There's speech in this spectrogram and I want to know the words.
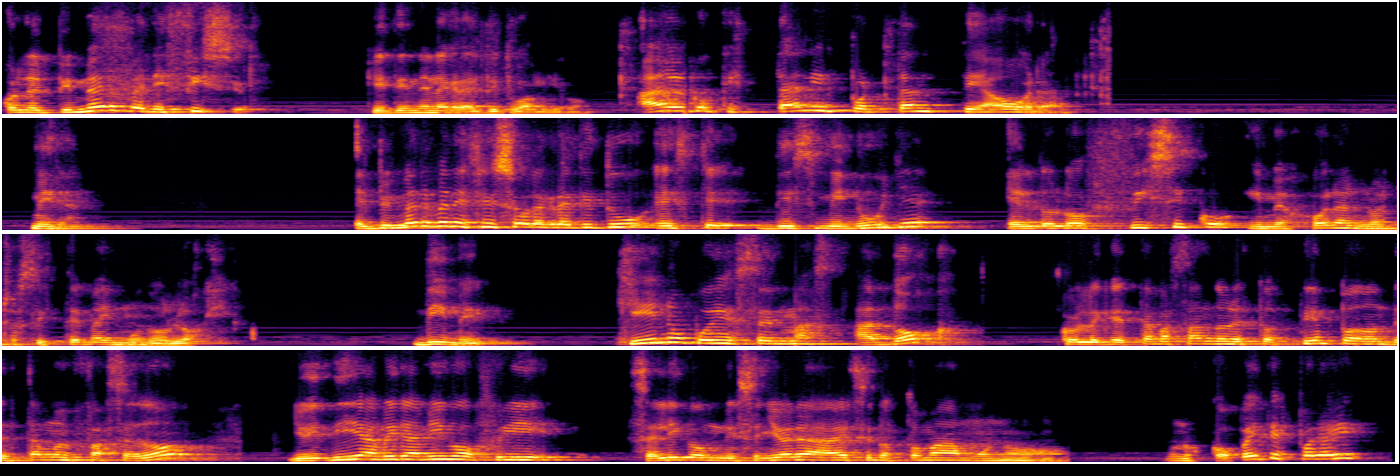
con el primer beneficio que tiene la gratitud, amigo. Algo que es tan importante ahora. Mira, el primer beneficio de la gratitud es que disminuye el dolor físico y mejora nuestro sistema inmunológico. Dime, ¿qué no puede ser más ad hoc con lo que está pasando en estos tiempos donde estamos en fase 2? Y hoy día, mira, amigo, fui, salí con mi señora a ver si nos tomábamos unos, unos copetes por ahí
